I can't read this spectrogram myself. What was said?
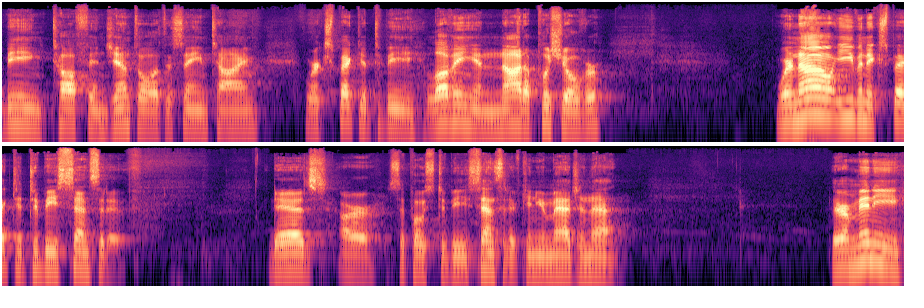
being tough and gentle at the same time. We're expected to be loving and not a pushover. We're now even expected to be sensitive. Dads are supposed to be sensitive. Can you imagine that? There are many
